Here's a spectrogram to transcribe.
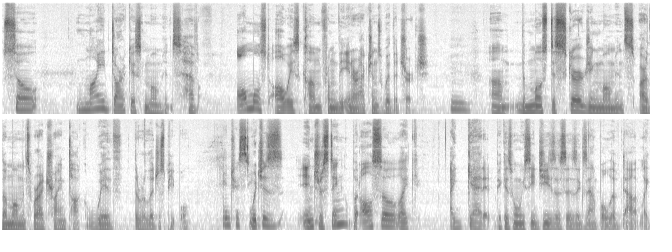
So, my darkest moments have almost always come from the interactions with the church. Um, the most discouraging moments are the moments where I try and talk with the religious people, Interesting. which is interesting, but also like I get it because when we see Jesus' example lived out, like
